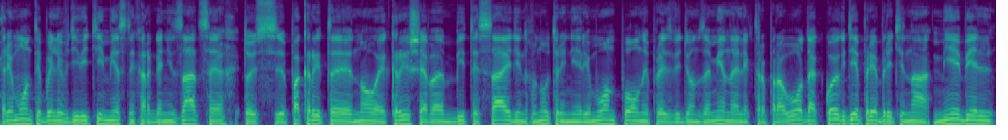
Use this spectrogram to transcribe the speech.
ремонты были в девяти местных организациях, то есть покрыты новые крыши, оббитый сайдинг, внутренний ремонт полный произведен, замена электропроводок, кое-где приобретена мебель,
